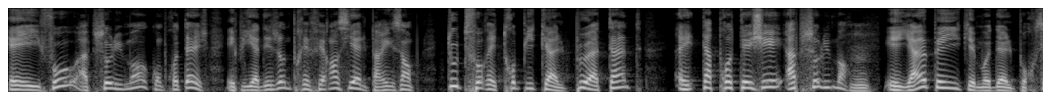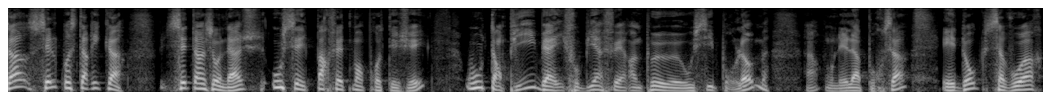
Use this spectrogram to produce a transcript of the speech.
Et il faut absolument qu'on protège. Et puis il y a des zones préférentielles. Par exemple, toute forêt tropicale peu atteinte est à protéger absolument. Et il y a un pays qui est modèle pour ça, c'est le Costa Rica. C'est un zonage où c'est parfaitement protégé, où tant pis, ben, il faut bien faire un peu aussi pour l'homme. hein, on est là pour ça. Et donc savoir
